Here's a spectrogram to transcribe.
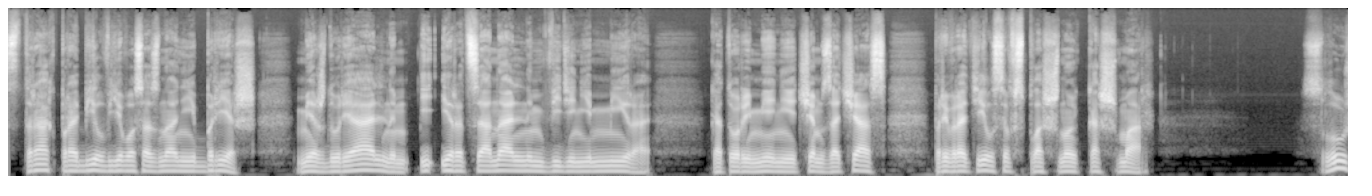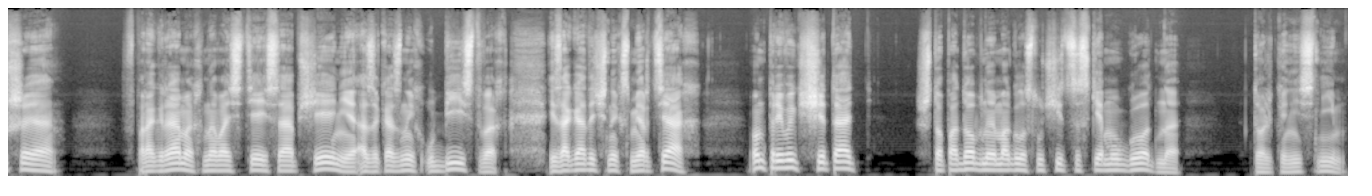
Страх пробил в его сознании брешь между реальным и иррациональным видением мира, который менее чем за час превратился в сплошной кошмар. Слушая в программах новостей сообщения о заказных убийствах и загадочных смертях, он привык считать, что подобное могло случиться с кем угодно, только не с ним.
